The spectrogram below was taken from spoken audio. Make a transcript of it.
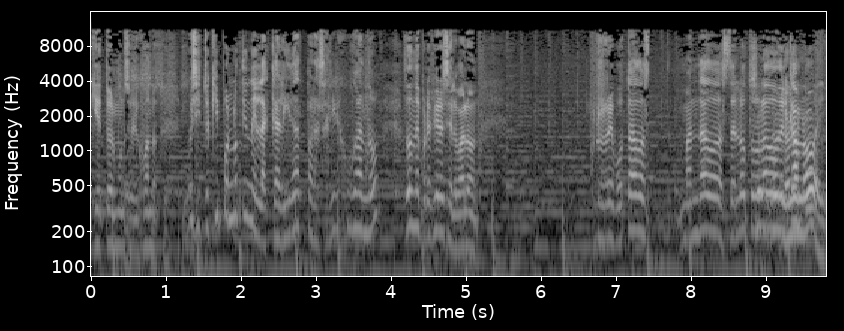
Quiere todo el mundo salir jugando. sí, sí. Güey, si tu equipo no tiene la calidad para salir jugando, ¿dónde prefieres el balón? Rebotado, mandado hasta el otro Sí, lado no, del no, campo no, y-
